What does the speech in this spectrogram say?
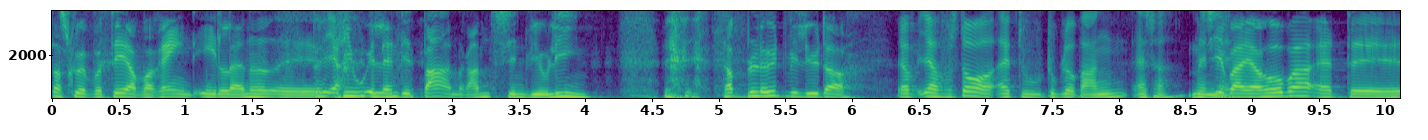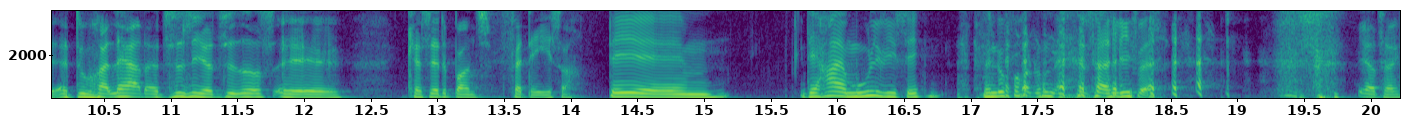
Der skulle jeg vurdere, hvor rent et eller andet øh, Ja. pivelendigt barn ramte sin violin. Der blødt vi lytter. Jeg, jeg forstår, at du, du blev bange. Altså, Men, jeg siger øh, bare, jeg håber, at, øh, at du har lært af tidligere tiders øh, kassettebånds fadæser. Det, øh, det har jeg muligvis ikke. Men nu får du den altså alligevel. Ja, tak.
